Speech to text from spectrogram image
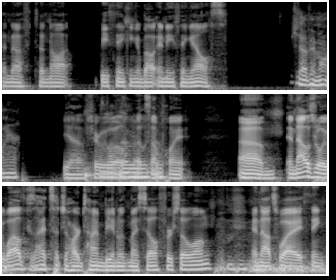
enough to not be thinking about anything else. We should have him on here. Yeah, I'm sure we Love that, will really at some good. point. Um, and that was really wild because I had such a hard time being with myself for so long and that's why I think,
